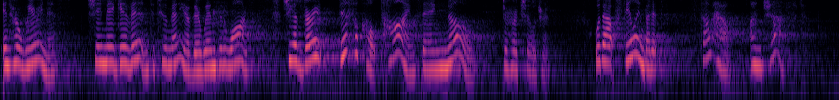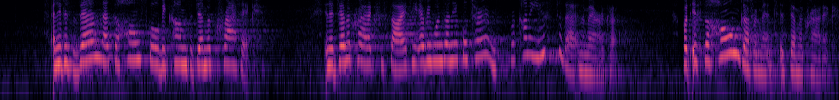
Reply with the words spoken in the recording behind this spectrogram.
In her weariness, she may give in to too many of their whims and wants. She has very difficult time saying no to her children without feeling that it's somehow unjust. And it is then that the homeschool becomes democratic. In a democratic society, everyone's on equal terms. We're kind of used to that in America. But if the home government is democratic,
